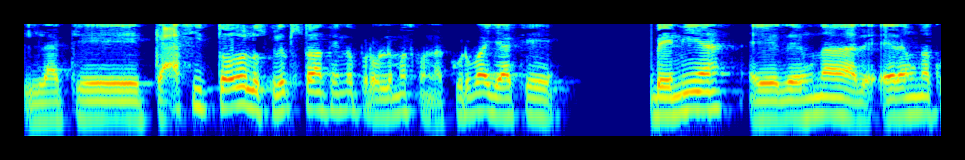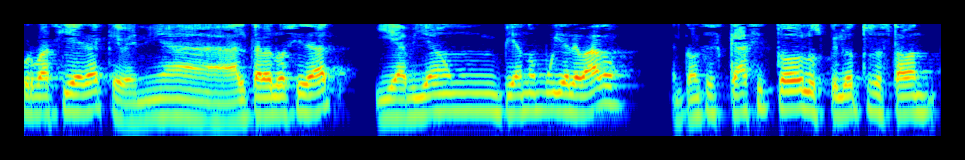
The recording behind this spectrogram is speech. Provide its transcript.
la que casi todos los pilotos estaban teniendo problemas con la curva, ya que venía eh, de una, era una curva ciega que venía a alta velocidad y había un piano muy elevado. Entonces casi todos los pilotos estaban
